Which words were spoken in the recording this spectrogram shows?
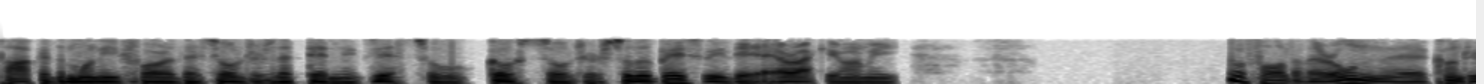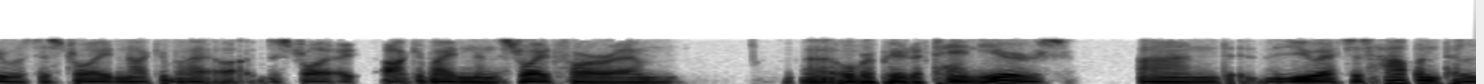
pocket the money for the soldiers that didn't exist, so ghost soldiers. So they're basically the Iraqi army, no fault of their own, the country was destroyed and occupied, uh, destroyed, occupied and destroyed for um, uh, over a period of 10 years. And the US just happened to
